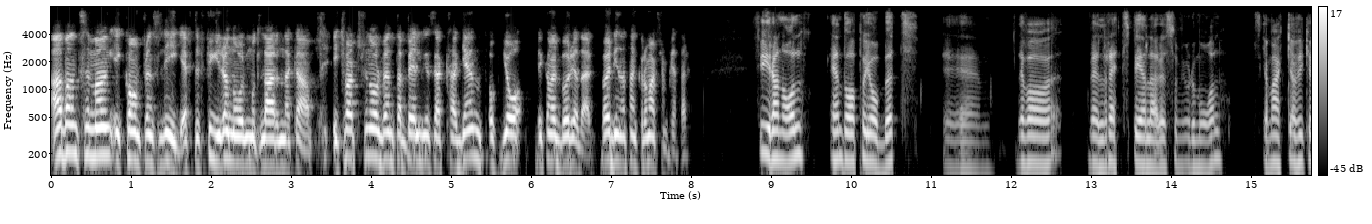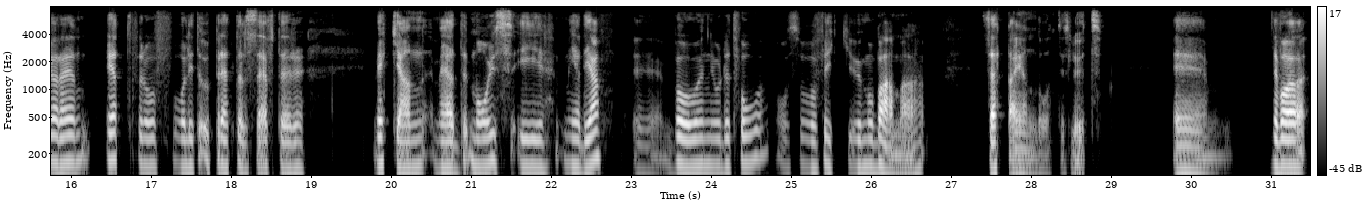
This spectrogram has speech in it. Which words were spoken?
Avancemang i Conference League efter 4-0 mot Larnaca. I kvartsfinal väntar belgiska Kagent och ja, vi kan väl börja där. Vad är dina tankar om matchen, Peter? 4-0, en dag på jobbet. Eh, det var väl rätt spelare som gjorde mål. Skamacka fick göra en, ett för att få lite upprättelse efter veckan med Mois i media. Eh, Bowen gjorde två och så fick ju Mobama sätta en då till slut. Eh, det var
